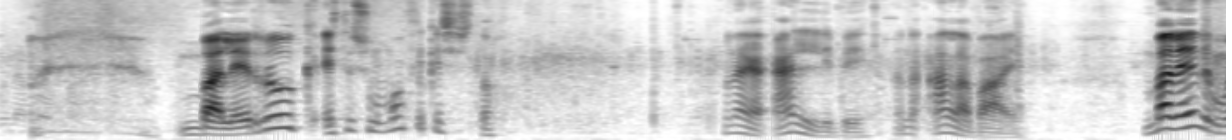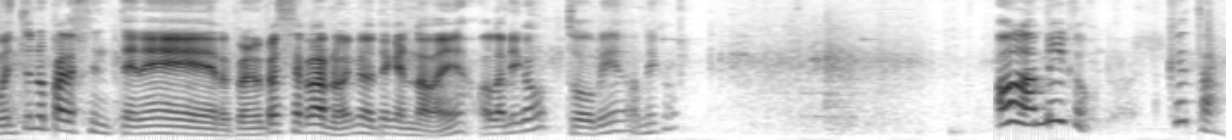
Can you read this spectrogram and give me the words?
Vale, Rook Este es un mozo, ¿qué es esto? Una alibi, una alibi Vale, de momento no parecen tener Pero me parece raro, ¿eh? Que no tengan nada, ¿eh? Hola, amigo ¿Todo bien, amigo? Hola, amigo ¿Qué tal?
